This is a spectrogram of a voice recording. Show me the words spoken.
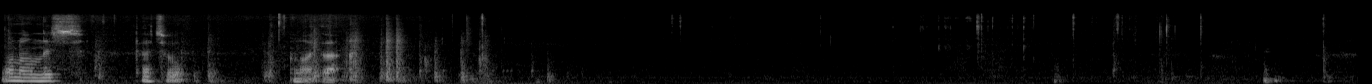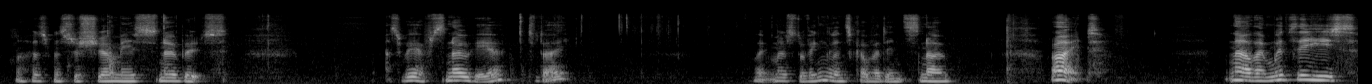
One on this petal like that. My husband's just shown me his snow boots. As we have snow here today Think most of England's covered in snow. Right. Now then, with these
